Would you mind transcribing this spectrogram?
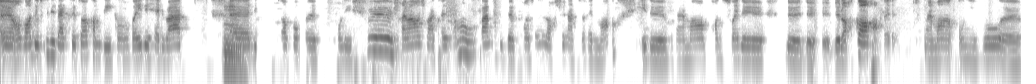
on vend aussi des accessoires comme des, comme vous voyez, des head wraps, mm. des pour, euh, pour les cheveux. Vraiment, je m'adresse vraiment aux femmes qui veulent prendre soin de leurs cheveux naturellement et de vraiment prendre soin de, de, de, de leur corps, en fait. Vraiment au niveau euh,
